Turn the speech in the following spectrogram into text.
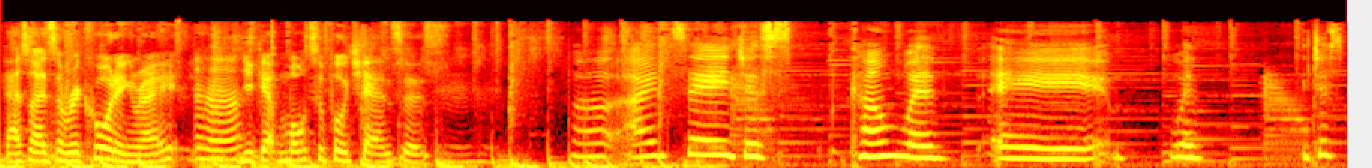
That's why it's a recording, right? Uh-huh. You get multiple chances. Well, I'd say just come with a with just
